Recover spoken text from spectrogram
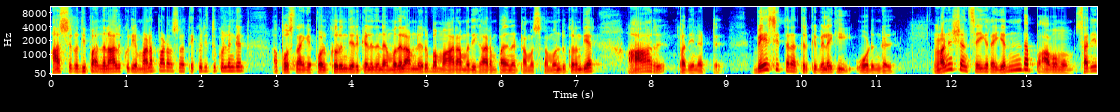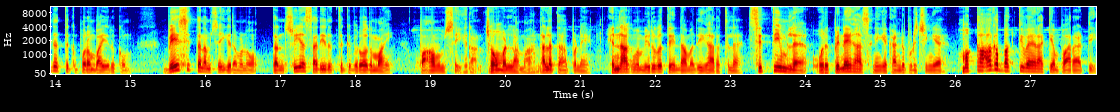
ஆசீர்வதிப்பா அந்த நாளுக்குரிய மனப்பாட வசனத்தை குறித்துக் கொள்ளுங்கள். அப்போஸ் நாங்கள் போல் குருந்தியருக்கு எழுதின முதலாம் நிருபம் ஆறாம் அதிகாரம் பதினெட்டாம் வசனம். ஒன்று குருந்தியர் ஆறு பதினெட்டு. வேசித்தனத்திற்கு விலகி ஓடுங்கள். மனுஷன் செய்கிற எந்த பாவமும் சரீரத்துக்கு புறம்பாய் இருக்கும் வேசித்தனம் செய்கிறவனோ தன் சுய சரீரத்துக்கு விரோதமாய் பாவம் செய்கிறான். சோமல்லாமா நல்ல தகப்பனே என்னாகும் இருபத்தைந்தாம் அதிகாரத்தில்? சித்தீம்ல ஒரு பிணைகாசை நீங்கள் கண்டுபிடிச்சிங்க. உமக்காக பக்தி வைராக்கியம் பாராட்டி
